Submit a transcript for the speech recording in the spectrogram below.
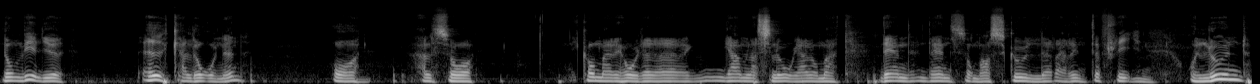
De vill ju öka lånen och alltså ni kommer ihåg den där gamla slogan om att den, den som har skulder är inte fri. Och Lund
